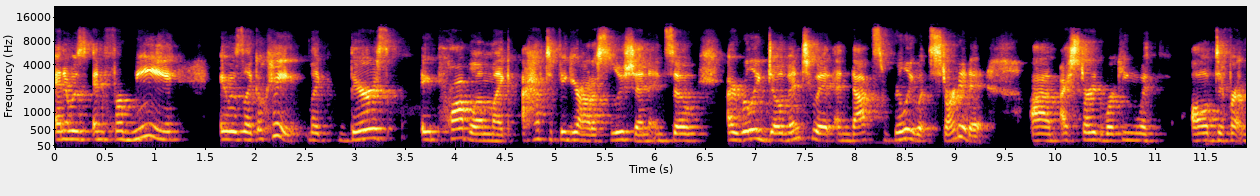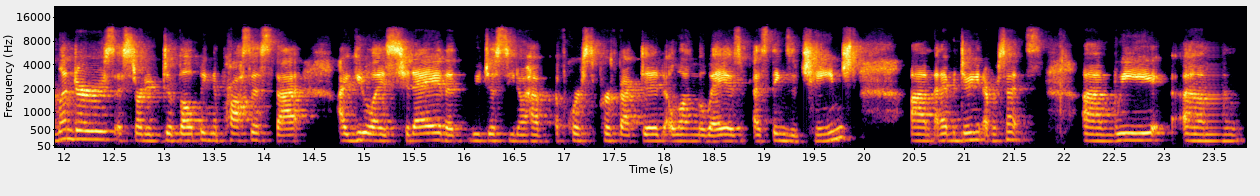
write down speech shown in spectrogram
And it was, and for me, it was like, okay, like there's a problem, like I have to figure out a solution. And so I really dove into it. And that's really what started it. Um, I started working with all different lenders. I started developing the process that I utilize today that we just, you know, have of course perfected along the way as, as things have changed. Um, and I've been doing it ever since. Um, we um,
